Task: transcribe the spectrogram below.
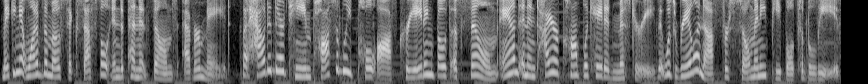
making it one of the most successful independent films ever made. But how did their team possibly pull off creating both a film and an entire complicated mystery that was real enough for so many people to believe?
